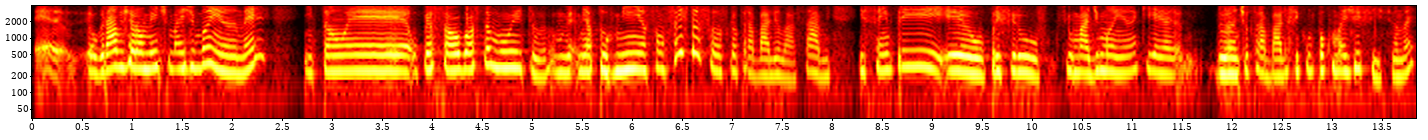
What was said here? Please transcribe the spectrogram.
É, eu gravo geralmente mais de manhã, né? Então, é, o pessoal gosta muito. Minha turminha, são seis pessoas que eu trabalho lá, sabe? E sempre eu prefiro filmar de manhã, que é, durante o trabalho fica um pouco mais difícil, né?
